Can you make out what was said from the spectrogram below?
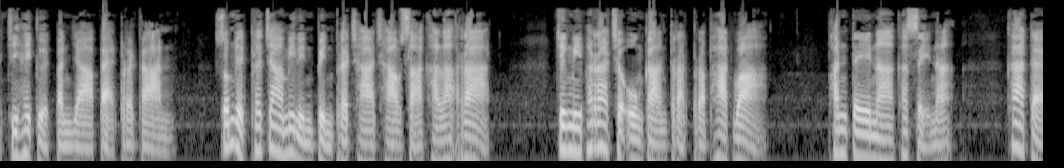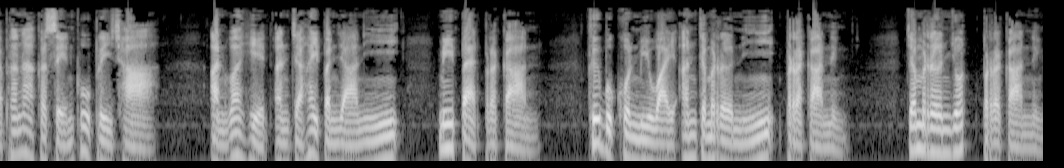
ตุที่ให้เกิดปัญญาแปดประการ สมเด็จพระเจ้ามิลินปินประชาชาวสาคละราช จึงมีพระราชองค์การตรัสประพาสว่า พันเตนาคเสนะข้าแต่พระนาคเสนผู้ปรีชา อันว่าเหตุอันจะให้ปัญญานี้มีแปดประการ คือบุคคลมีวัยอันจำเริญนี้ประการหนึ่งจำเริญยศประการหนึ่ง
